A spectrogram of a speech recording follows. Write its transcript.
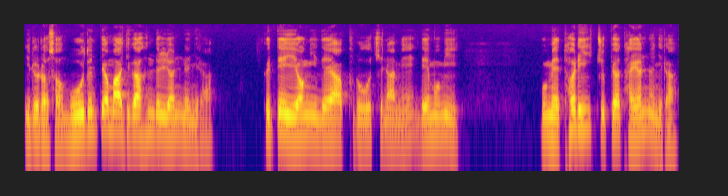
이르러서 모든 뼈마디가 흔들렸느니라. 그때 영이 내 앞으로 지나매 내 몸이 몸에 털이 쭈뼛 하였느니라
